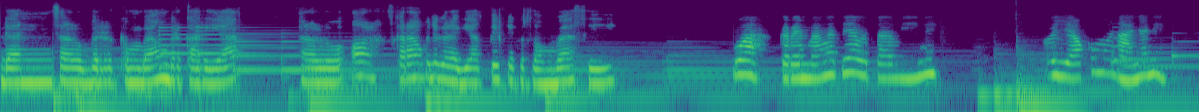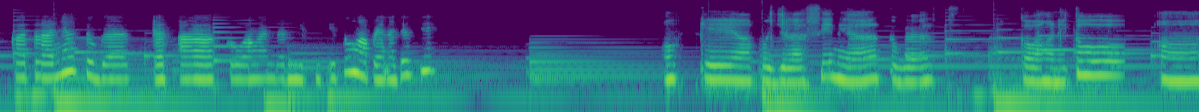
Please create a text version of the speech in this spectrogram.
dan selalu berkembang, berkarya. Selalu, oh sekarang aku juga lagi aktif ikut lomba sih Wah, keren banget ya Utami ini. Oh iya, aku mau nanya nih. Katanya tugas SA Keuangan dan Bisnis itu ngapain aja sih? Oke, aku jelasin ya. Tugas keuangan itu uh,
